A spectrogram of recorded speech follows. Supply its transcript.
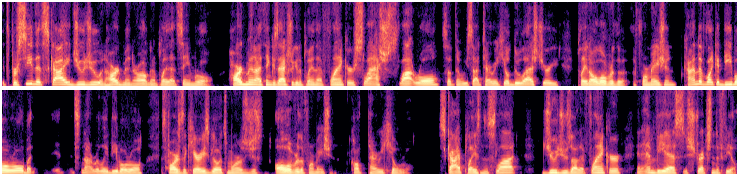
it's perceived that Sky, Juju, and Hardman are all going to play that same role. Hardman, I think, is actually going to play in that flanker slash slot role, something we saw Tyreek Hill do last year. He played all over the, the formation, kind of like a Deebo role, but it, it's not really a Deebo role. As far as the carries go, it's more just all over the formation, called Tyreek Hill role. Sky plays in the slot, Juju's out at flanker, and MVS is stretching the field.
